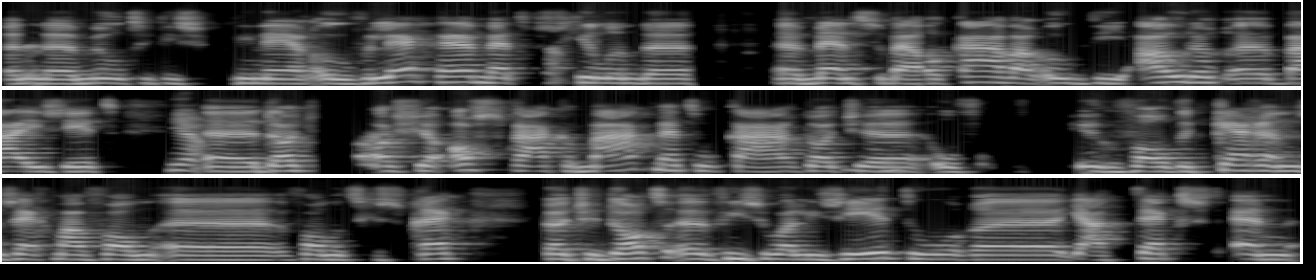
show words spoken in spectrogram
een multidisciplinair overleg hè, met verschillende mensen bij elkaar, waar ook die ouder eh, bij zit. Ja. Eh, dat als je afspraken maakt met elkaar, dat je, of in ieder geval de kern zeg maar, van, eh, van het gesprek, dat je dat eh, visualiseert door eh, ja, tekst en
